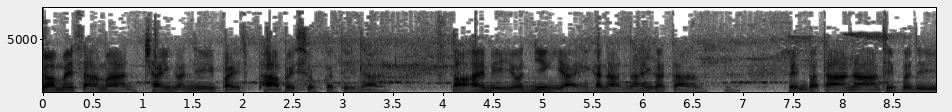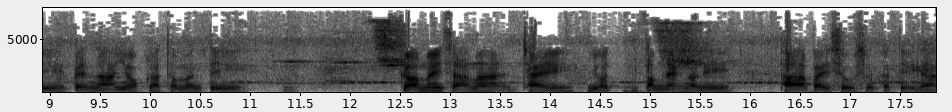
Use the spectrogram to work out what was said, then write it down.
ก็ไม่สามารถใช้เงินนี้ไปพาไปสุคติได้ ต่อให้มียศยิ่งใหญ่ขนาดไหนก็ตาม เป็นประธานาธิบดี เป็นนายกรัฐมนตรี ก็ไม่สามารถใช้ยศตำแหน่งเหล่านี้พาไปสู่สุคติได้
